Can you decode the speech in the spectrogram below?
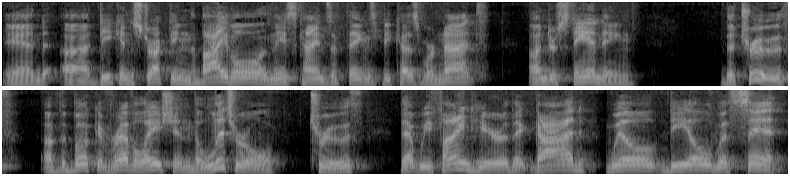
and uh, deconstructing the bible and these kinds of things because we're not understanding the truth of the book of revelation the literal truth that we find here that god will deal with sin.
